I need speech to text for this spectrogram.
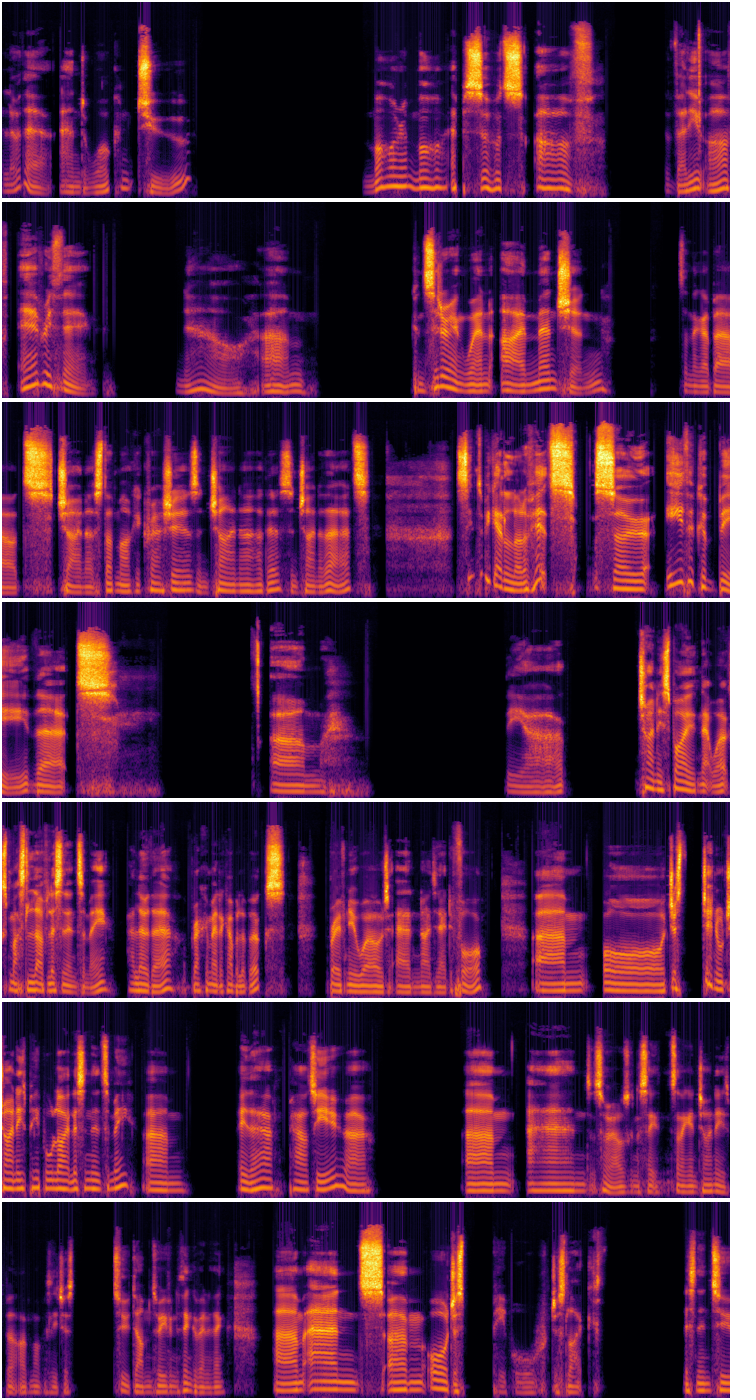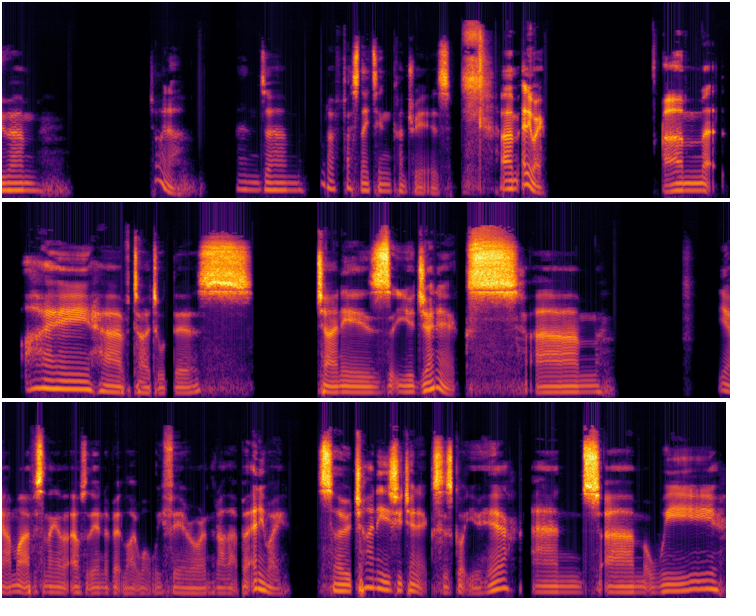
Hello there, and welcome to more and more episodes of The Value of Everything. Now, um, considering when I mention something about China stock market crashes and China this and China that, seem to be getting a lot of hits. So either could be that um, the uh, Chinese spy networks must love listening to me. Hello there. Recommend a couple of books Brave New World and 1984. Um, or just general Chinese people like listening to me. Um, hey there. Power to you. Uh, um, and sorry, I was going to say something in Chinese, but I'm obviously just too dumb to even think of anything. Um, and um, or just people just like listening to um, China and um, what a fascinating country it is. Um, anyway, um, I have titled this Chinese eugenics. Um, yeah, I might have something else at the end of it, like what we fear or anything like that. But anyway, so Chinese eugenics has got you here, and um, we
